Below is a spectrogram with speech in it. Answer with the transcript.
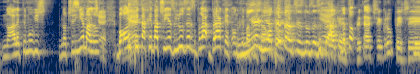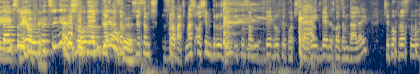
No ale ty mówisz. No czyli nie ma. Lu- bo on Nie. pyta chyba, czy jest losers bla- bracket. On chyba Nie, pyta. nie o to. pytam, czy jest loser Nie, bracket. No to. Pytam, czy grupy, czy Pytam, playoffy. grupy, czy nie? Czy są od razu Grupy, tak, to są, że są, zobacz, masz 8 drużyn i ty są dwie grupy po cztery i dwie wychodzą dalej? Czy po prostu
